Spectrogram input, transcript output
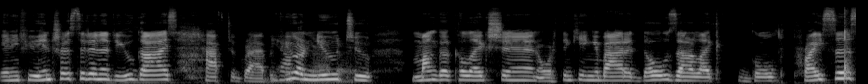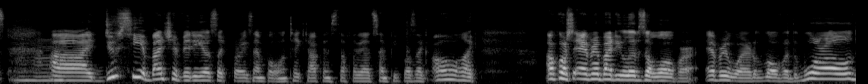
and if you're interested in it, you guys have to grab. You If you are new it. to manga collection or thinking about it, those are like gold prices. Mhm. Uh, I do see a bunch of videos, like for example on TikTok and stuff like that. Some people's like, oh, like, of course, everybody lives all over, everywhere, all over the world,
